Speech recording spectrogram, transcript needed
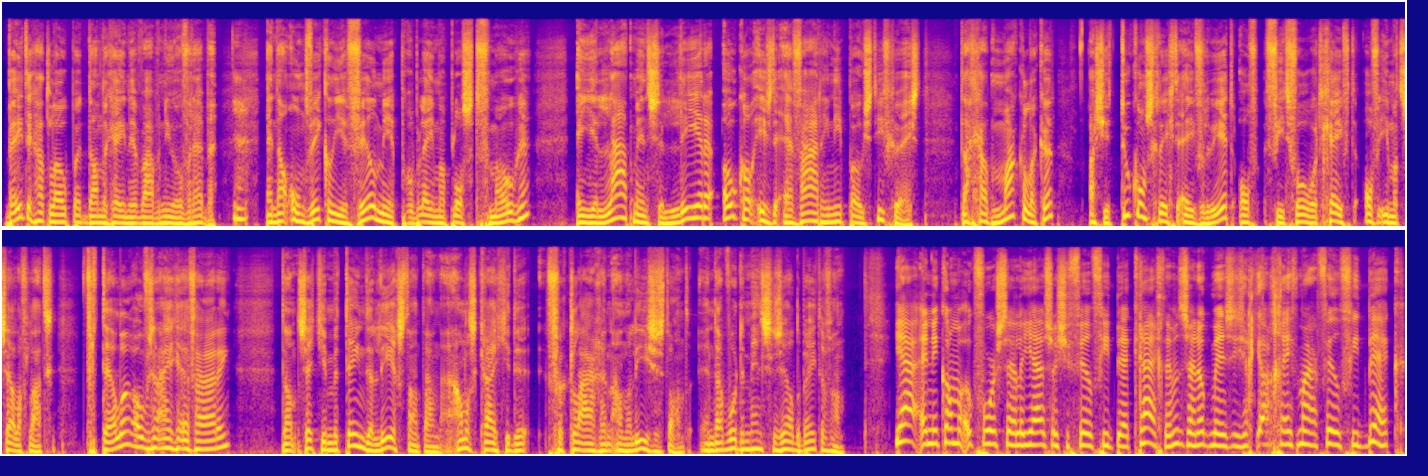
beter gaat lopen dan degene waar we het nu over hebben. Ja. En dan ontwikkel je veel meer probleemoplossend vermogen. En je laat mensen leren, ook al is de ervaring niet positief geweest. Dat gaat makkelijker als je toekomstgericht evalueert of feedforward geeft of iemand zelf laat vertellen over zijn eigen ervaring. Dan zet je meteen de leerstand aan. Anders krijg je de verklaren- en analysestand. En daar worden mensen zelden beter van. Ja, en ik kan me ook voorstellen, juist als je veel feedback krijgt. Hè, want er zijn ook mensen die zeggen, ja, geef maar veel feedback.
